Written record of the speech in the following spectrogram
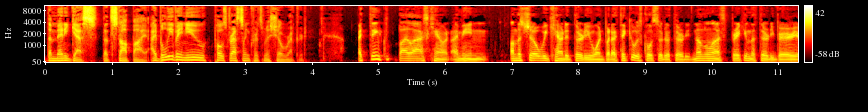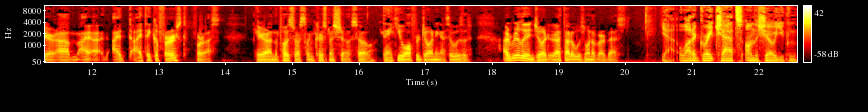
the many guests that stopped by. I believe a new post wrestling Christmas show record. I think by last count, I mean on the show we counted 31, but I think it was closer to 30. Nonetheless, breaking the 30 barrier, um, I, I I think a first for us here on the post wrestling Christmas show. So thank you all for joining us. It was a, I really enjoyed it. I thought it was one of our best. Yeah, a lot of great chats on the show. You can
